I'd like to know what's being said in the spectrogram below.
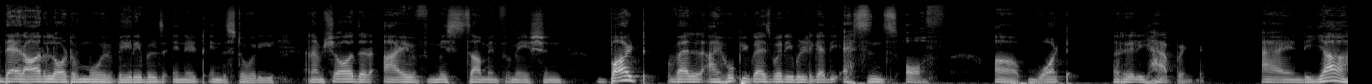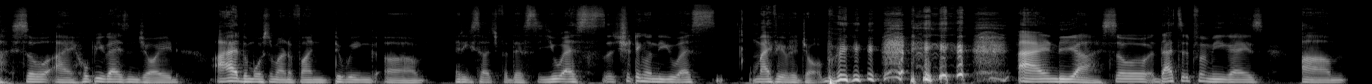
there are a lot of more variables in it in the story and i'm sure that i've missed some information but well i hope you guys were able to get the essence of uh, what really happened and yeah so i hope you guys enjoyed. I had the most amount of fun doing uh, research for this us shitting on the us my favorite job. And yeah so that's it for me guys. Um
